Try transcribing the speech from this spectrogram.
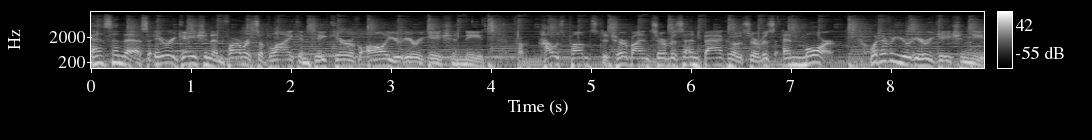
SNS Irrigation and Farmer Supply can take care of all your irrigation needs, from house pumps to turbine service and backhoe service, and more. Whatever your irrigation needs,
